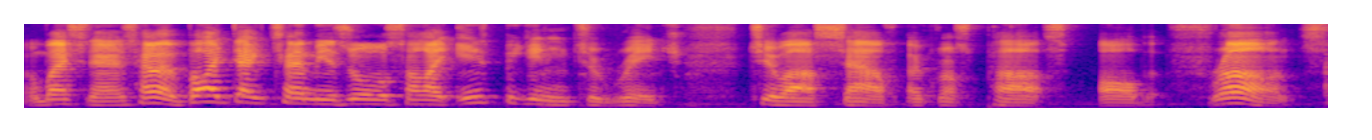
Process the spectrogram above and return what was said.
and western areas. However, by day 10, the Azores High is beginning to ridge to our south across parts of France.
